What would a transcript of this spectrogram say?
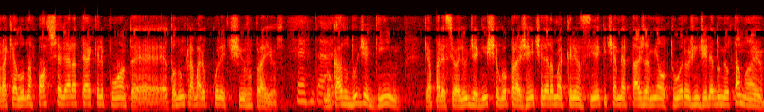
para que a aluna possa chegar até aquele ponto. É, é todo um trabalho coletivo para isso. Verdade. No caso do Dieguinho, que apareceu ali, o Dieguinho chegou para a gente, ele era uma criancinha que tinha metade da minha altura, hoje em dia ele é do meu tamanho.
